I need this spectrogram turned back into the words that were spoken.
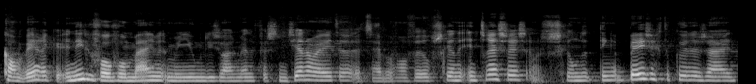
kan werken. In ieder geval voor mij met mijn Human Design Manifesting Generator. Het hebben van veel verschillende interesses en met verschillende dingen bezig te kunnen zijn.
